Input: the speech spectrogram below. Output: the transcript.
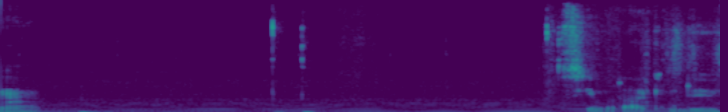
Well, see what I can do.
